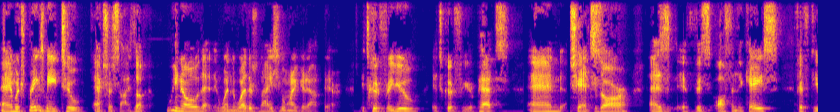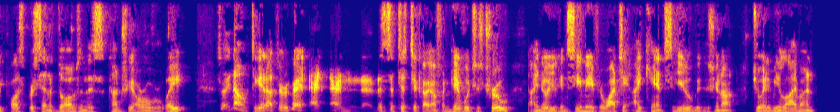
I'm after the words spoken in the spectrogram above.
And which brings me to exercise. Look, we know that when the weather's nice, you want to get out there. It's good for you. It's good for your pets. And chances are, as if it's often the case, 50 plus percent of dogs in this country are overweight. So no, to get out there, great. And, and the statistic I often give, which is true. I know you can see me if you're watching. I can't see you because you're not joining me live on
